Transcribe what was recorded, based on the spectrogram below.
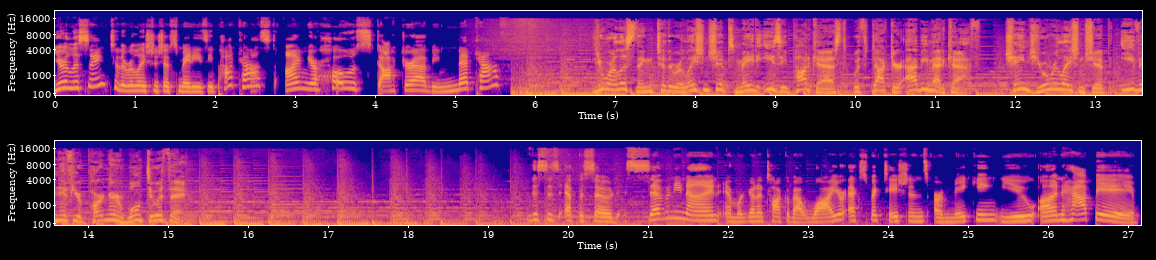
You're listening to the Relationships Made Easy podcast. I'm your host, Dr. Abby Medcalf. You are listening to the Relationships Made Easy podcast with Dr. Abby Medcalf. Change your relationship even if your partner won't do a thing. This is episode 79, and we're going to talk about why your expectations are making you unhappy.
